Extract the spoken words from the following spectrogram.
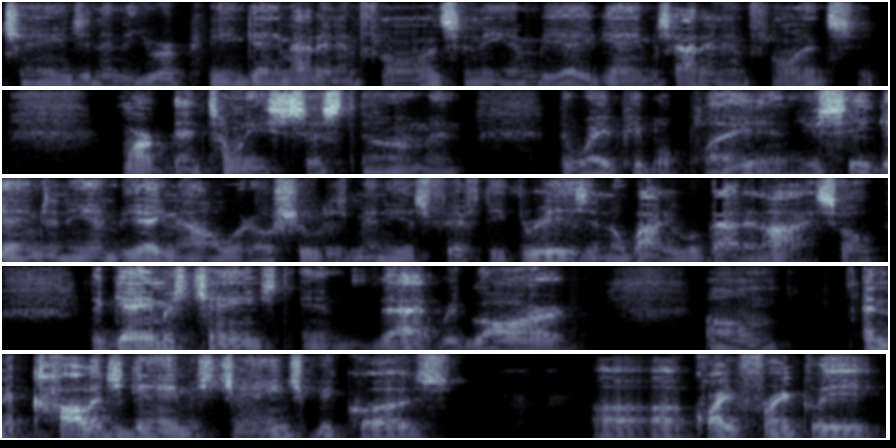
change. And then the European game had an influence, and the NBA games had an influence. Mark D'Antoni's system and the way people play. And you see games in the NBA now where they'll shoot as many as 53s and nobody will bat an eye. So the game has changed in that regard. Um, and the college game has changed because uh, quite frankly,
